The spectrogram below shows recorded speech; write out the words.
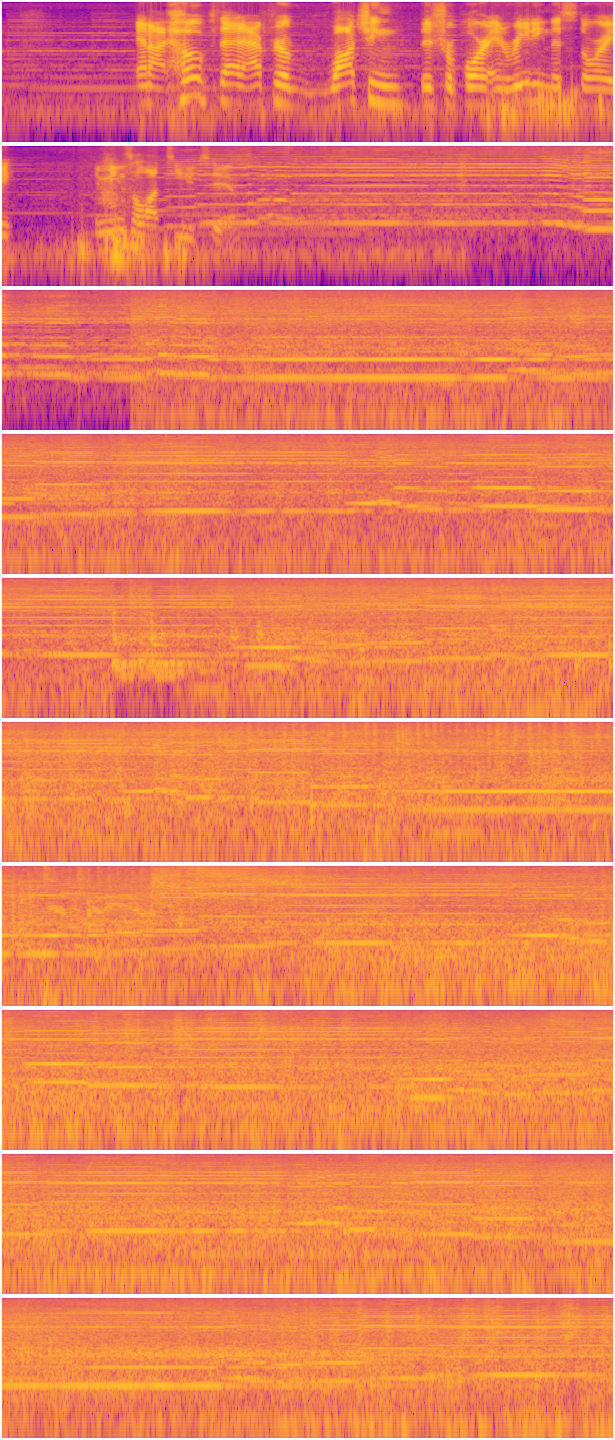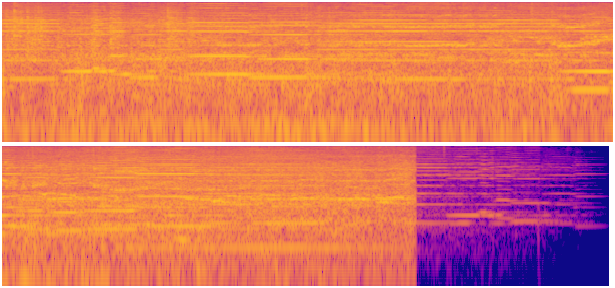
And I hope that after watching this report and reading this story, it means a lot to you too.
